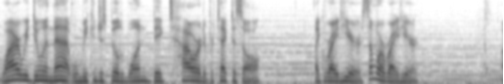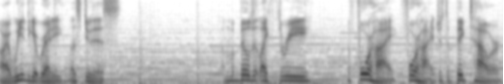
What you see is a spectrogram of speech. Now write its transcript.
why are we doing that when we can just build one big tower to protect us all? Like right here, somewhere right here. All right, we need to get ready. Let's do this. I'm gonna build it like three, four high, four high, just a big tower.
